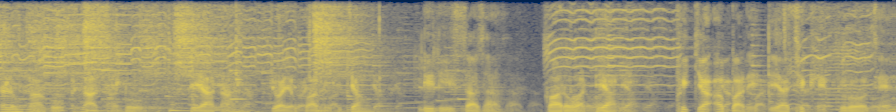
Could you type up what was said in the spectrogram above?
နှလုံးသားကိုအလှဆင်ဖို့တရားနာကြွရောက်ပါမည်အကြောင်းလေးလေးစားစားကာတော်ကတရား ဖိတ်ကြားအပ်ပါလေတရားချစ်ခင်သူတော်စင်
